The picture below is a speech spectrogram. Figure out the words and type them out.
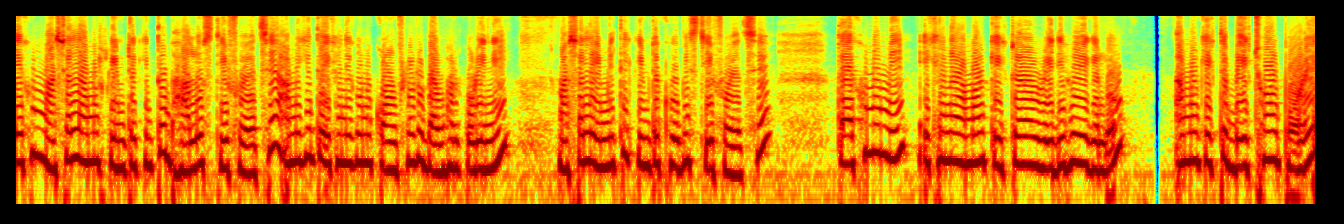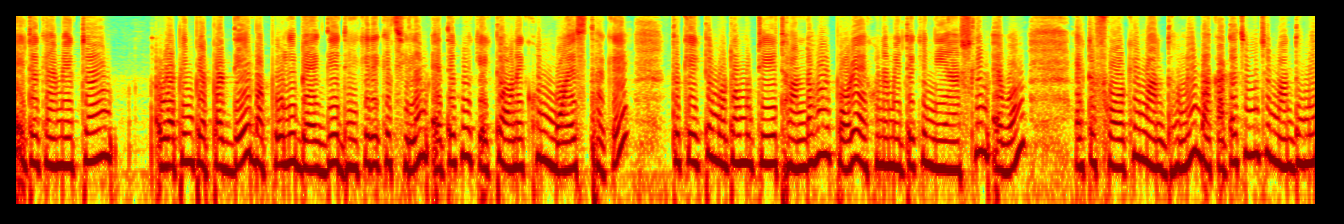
দেখুন মাসাল্লাহ আমার ক্রিমটা কিন্তু ভালো স্টিফ হয়েছে। আমি কিন্তু এখানে কোনো কর্নফ্লোরও ব্যবহার করিনি। মাসাল্লাহ এমনিতে ক্রিমটা খুবই স্টিফ হয়েছে। তো এখন আমি এখানে আমার কেকটা রেডি হয়ে গেল। আমার কেকটা বেকড হওয়ার পরে এটাকে আমি একটা র্যাপিং পেপার দিয়ে বা পলি ব্যাগ দিয়ে ঢেকে রেখেছিলাম। এতে করে কেকটা অনেকক্ষণ ময়েস্ট থাকে। তো কেকটা মোটামুটি ঠান্ডা হওয়ার পরে এখন আমি এটাকে নিয়ে আসলাম এবং একটা ফর্কের মাধ্যমে বা কাঁটা চামচের মাধ্যমে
